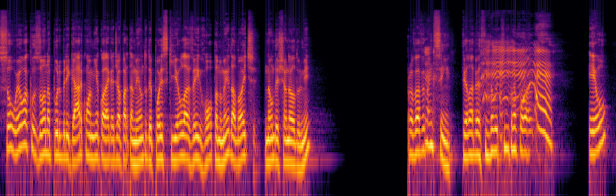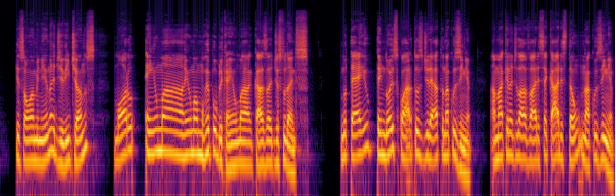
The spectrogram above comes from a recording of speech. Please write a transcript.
Sou eu a cuzona por brigar com a minha colega de apartamento depois que eu lavei roupa no meio da noite, não deixando ela dormir? Provavelmente sim. Pela versão pelo falou. é. Eu, que sou uma menina de 20 anos, moro em uma, em uma república, em uma casa de estudantes. No térreo tem dois quartos direto na cozinha. A máquina de lavar e secar estão na cozinha.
